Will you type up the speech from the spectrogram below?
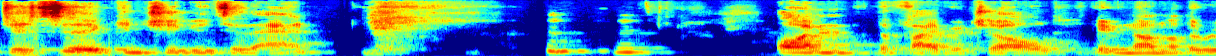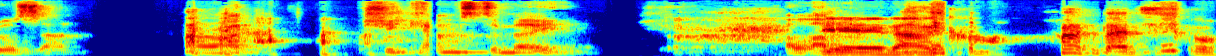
just to contribute to that, I'm the favourite child, even though I'm not the real son. All right, she comes to me. I love it. Yeah, no, cool. That's cool.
